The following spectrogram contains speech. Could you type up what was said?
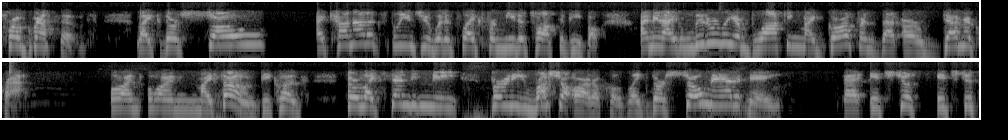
progressive. Like they're so I cannot explain to you what it's like for me to talk to people. I mean, I literally am blocking my girlfriends that are Democrats on on my phone because they're like sending me Bernie Russia articles. Like they're so mad at me that it's just it's just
